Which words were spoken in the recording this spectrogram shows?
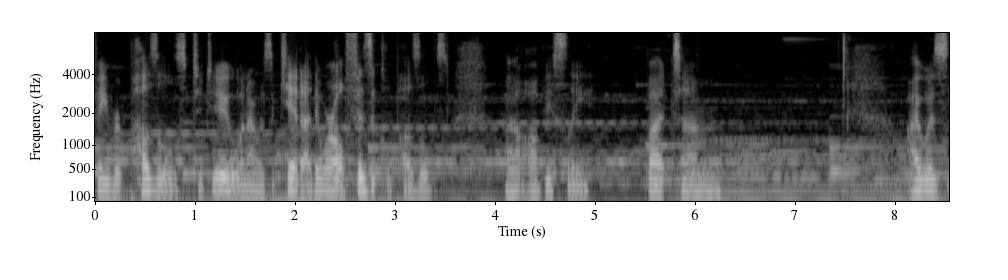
favorite puzzles to do when I was a kid. They were all physical puzzles uh, obviously. But um, I was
